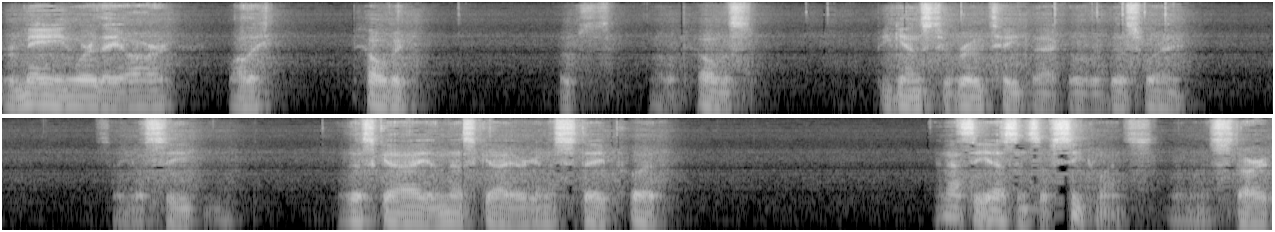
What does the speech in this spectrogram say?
remain where they are while the pelvic, oops, the pelvis begins to rotate back over this way. So you'll see this guy and this guy are going to stay put. And that's the essence of sequence. We want to start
